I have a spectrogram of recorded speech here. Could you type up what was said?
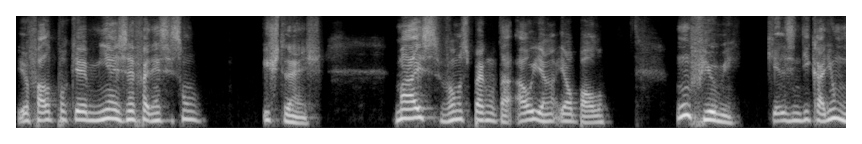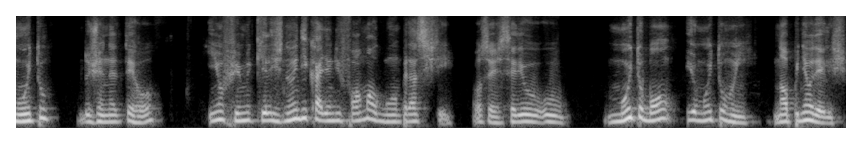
Eu falo porque minhas referências são estranhas. Mas vamos perguntar ao Ian e ao Paulo um filme que eles indicariam muito do gênero de terror e um filme que eles não indicariam de forma alguma para assistir. Ou seja, seria o, o muito bom e o muito ruim, na opinião deles.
